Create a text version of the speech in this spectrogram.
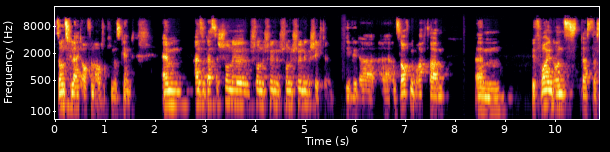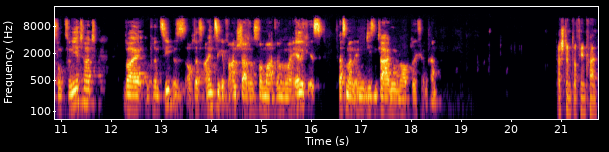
sonst vielleicht auch von Autokinos kennt. Ähm, also das ist schon eine, schon eine schöne, schon eine schöne Geschichte, die wir da äh, ans Laufen gebracht haben. Ähm, wir freuen uns, dass das funktioniert hat, weil im Prinzip ist es auch das einzige Veranstaltungsformat, wenn man mal ehrlich ist, das man in diesen Tagen überhaupt durchführen kann. Das stimmt auf jeden Fall.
